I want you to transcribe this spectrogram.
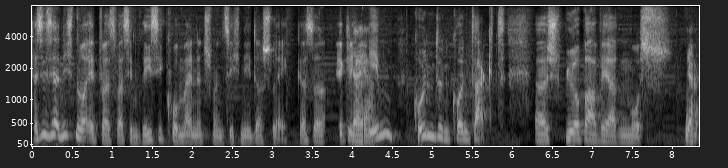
Das ist ja nicht nur etwas, was im Risikomanagement sich niederschlägt, gell, sondern wirklich ja, ja. im Kundenkontakt äh, spürbar werden muss. Ja.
